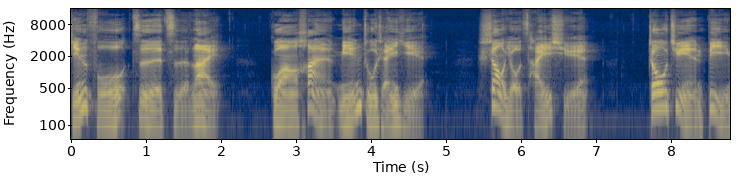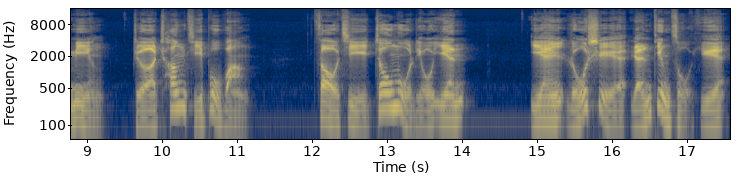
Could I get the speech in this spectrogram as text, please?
秦福字子赖，广汉绵竹人也。少有才学，周郡毙命，则称疾不往。奏记周穆刘焉，焉如是人定祖曰：“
